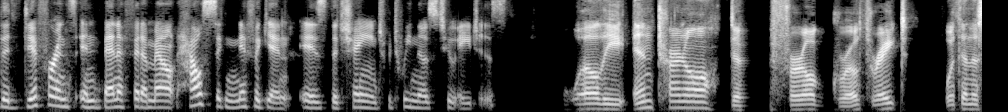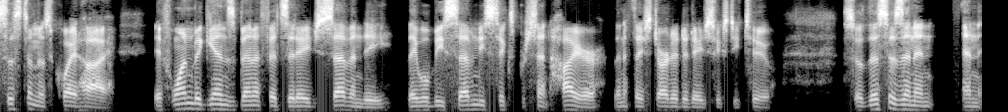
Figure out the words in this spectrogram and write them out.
the difference in benefit amount? How significant is the change between those two ages? Well, the internal deferral growth rate within the system is quite high. If one begins benefits at age 70, they will be 76% higher than if they started at age 62. So this is an, an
